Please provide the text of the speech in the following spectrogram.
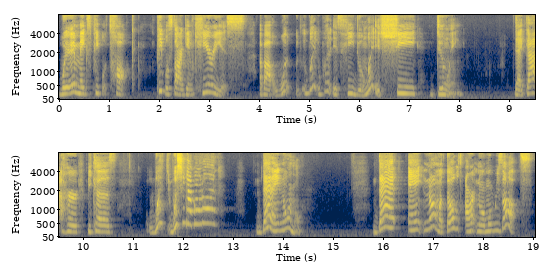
where it makes people talk. People start getting curious about what what what is he doing? What is she doing? That got her because what what she got going on? That ain't normal. That ain't normal. Those aren't normal results.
